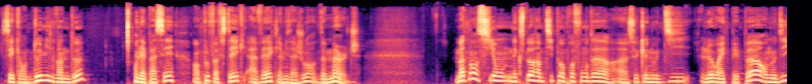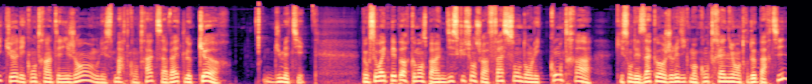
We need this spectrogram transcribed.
C'est qu'en 2022, on est passé en proof of stake avec la mise à jour The Merge. Maintenant, si on explore un petit peu en profondeur euh, ce que nous dit le white paper, on nous dit que les contrats intelligents ou les smart contracts, ça va être le cœur du métier. Donc ce white paper commence par une discussion sur la façon dont les contrats qui sont des accords juridiquement contraignants entre deux parties,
